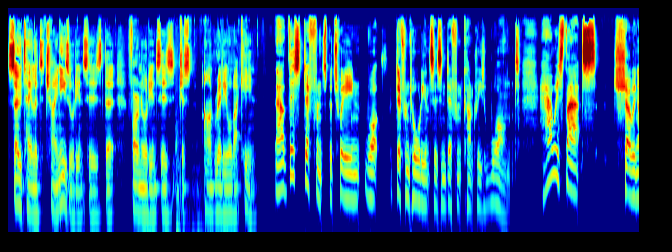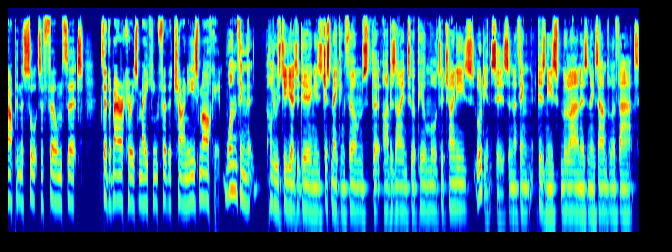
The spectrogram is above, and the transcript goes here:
so tailored to Chinese audiences that foreign audiences just aren't really all that keen. Now, this difference between what different audiences in different countries want, how is that showing up in the sorts of films that that America is making for the Chinese market. One thing that Hollywood studios are doing is just making films that are designed to appeal more to Chinese audiences. And I think Disney's Mulan is an example of that.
